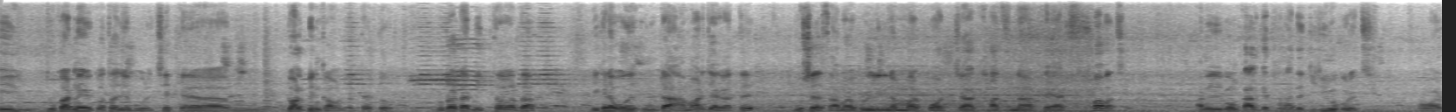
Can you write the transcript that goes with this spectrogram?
এই দোকানের কথা যে বলছে ডলফিন কাউন্টার তাই তো? টোটালটা মিথ্যা কথা। এখানে ওই উল্টা আমার জায়গাতে বসে আছে। আমার হোল্ডিং নাম্বার পর্চা খাজনা ট্যাক্স সব আছে। আমি এবং কালকে থানাতে জিডিও করেছি। আমার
